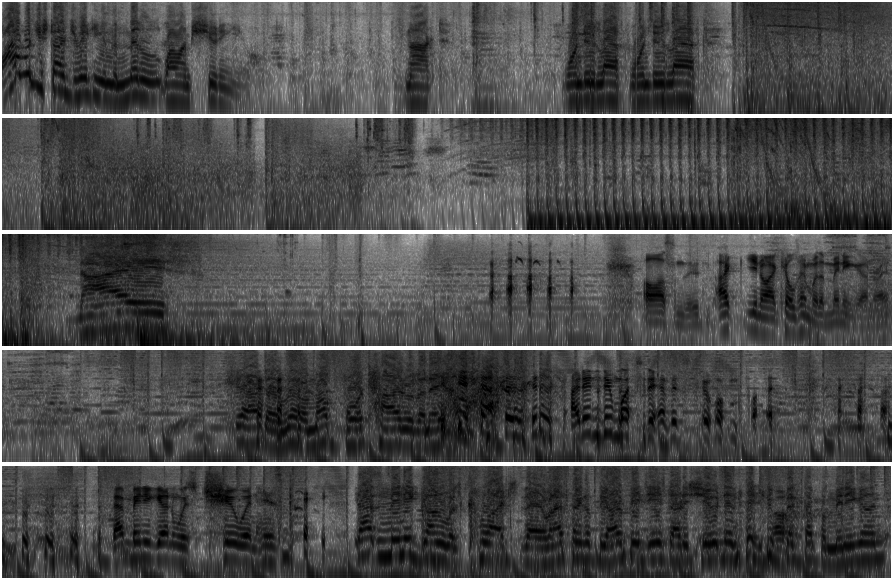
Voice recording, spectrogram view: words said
Why would you start drinking in the middle while I'm shooting you? Knocked. One dude left, one dude left. Nice. Awesome, dude. I, you know, I killed him with a minigun, right? Yeah, I had to let him up four times with an AR. Yeah, I didn't do much damage to him, but that minigun was chewing his face. That minigun was clutch there. When I picked up the RPG, started shooting, and then you Oh. picked up a minigun.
